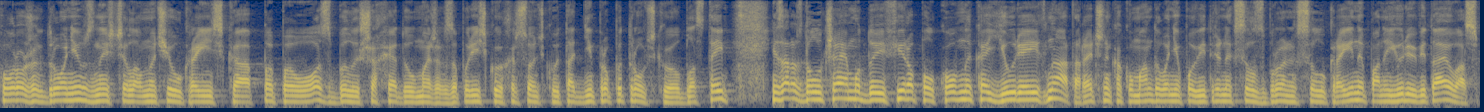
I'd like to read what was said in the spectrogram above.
ворожих дронів знищила вночі українська ППО. Збили шахеди у межах Запорізької, Херсонської та Дніпропетровської областей. І зараз долучаємо до ефіра полковника Юрія Ігната, речника командування повітряних сил збройних сил України. Пане Юрію, вітаю вас.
